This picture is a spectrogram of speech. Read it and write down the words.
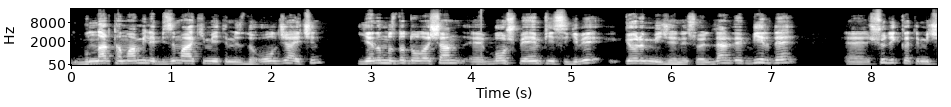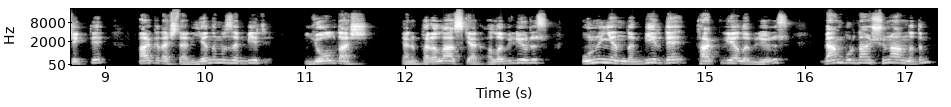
bunlar tamamıyla bizim hakimiyetimizde olacağı için yanımızda dolaşan e, boş bir NPC gibi görünmeyeceğini söylediler ve bir de e, şu dikkatimi çekti. Arkadaşlar yanımıza bir yoldaş yani paralı asker alabiliyoruz. Onun yanında bir de takviye alabiliyoruz. Ben buradan şunu anladım.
